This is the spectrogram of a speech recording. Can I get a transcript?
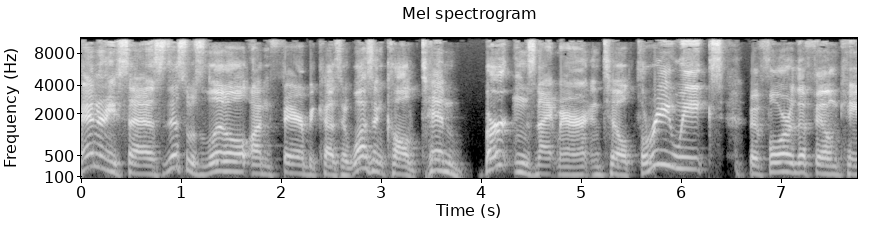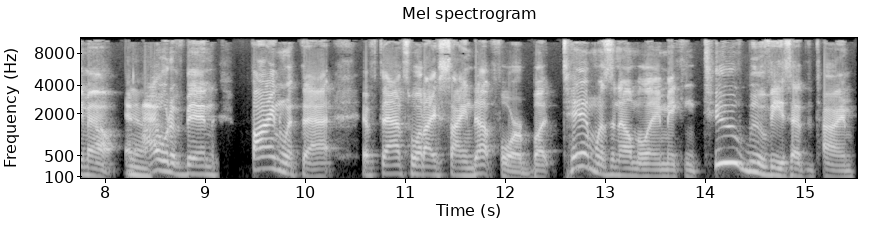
Henry says this was a little unfair because it wasn't called Tim Burton's Nightmare until three weeks before the film came out, and Yeah. I would have been fine with that if that's what I signed up for. But Tim was in LMLA making two movies at the time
